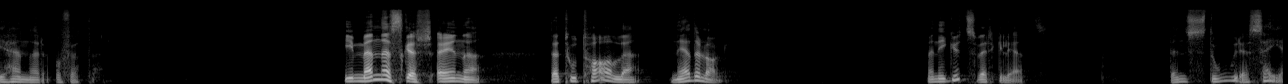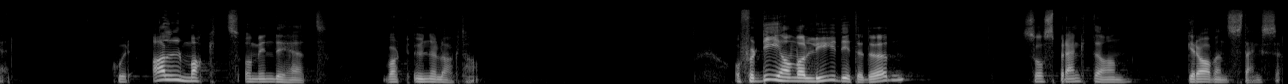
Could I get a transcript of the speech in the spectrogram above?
i hender og føtter. I menneskers øyne det totale nederlag. Men i Guds virkelighet den store seier, hvor all makt og myndighet ble underlagt ham. Og fordi han var lydig til døden, så sprengte han gravens stengsel.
